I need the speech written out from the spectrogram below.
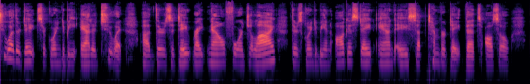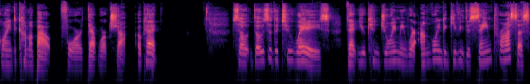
two other dates are going to be added to it. Uh, there's a date right now for July. There's going to be an August date and a September date that's also going to come about for that workshop. Okay. So those are the two ways that you can join me where I'm going to give you the same process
